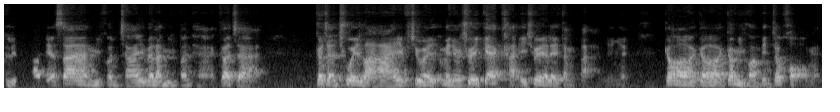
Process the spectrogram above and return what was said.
ผลิตภัณฑ์นี้สร้างมีคนใช้เวลามีปัญหาก็จะก็จะช่วยไลฟ์ช่วยไม่เดี๋ยวช่วยแก้ไขช่วยอะไรต่าง ๆ อย่างเงี้ยก็ก็ก็มีความเป็นเจ้าของอะ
